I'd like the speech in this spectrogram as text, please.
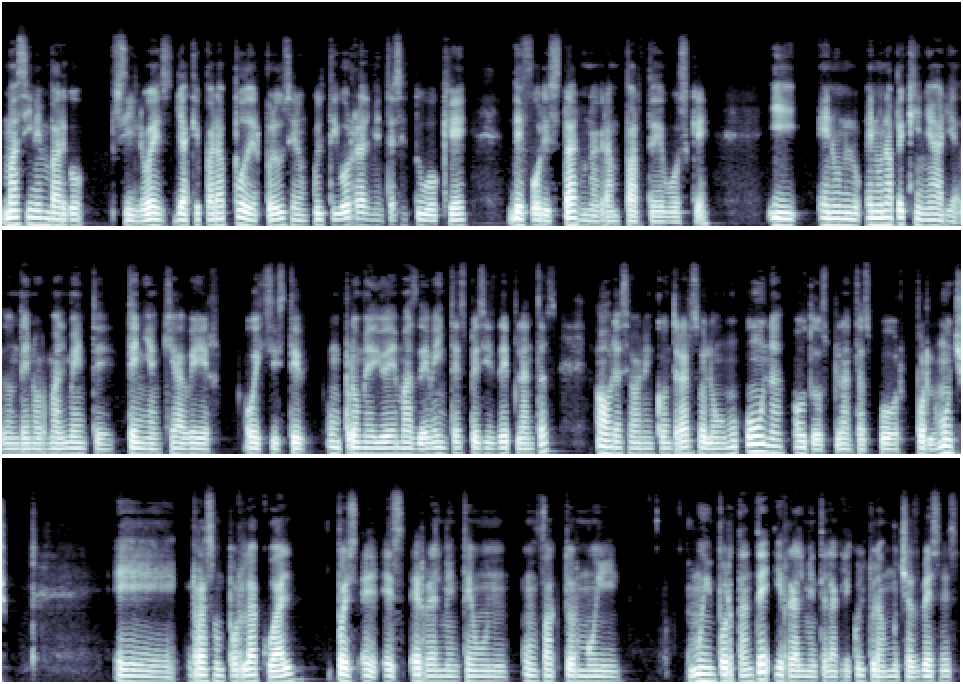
Más sin embargo, sí lo es, ya que para poder producir un cultivo realmente se tuvo que deforestar una gran parte de bosque y en, un, en una pequeña área donde normalmente tenían que haber o existir un promedio de más de 20 especies de plantas, ahora se van a encontrar solo una o dos plantas por, por lo mucho. eh, razón por la cual pues e, es, realmente un, factor muy, muy importante y realmente la agricultura muchas veces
